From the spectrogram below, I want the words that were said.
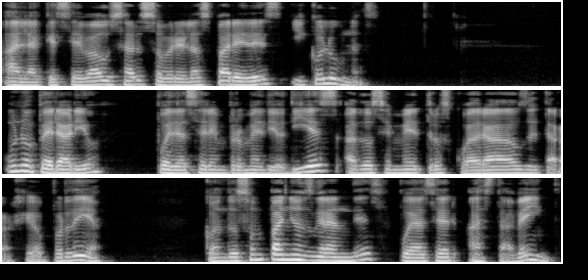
a la que se va a usar sobre las paredes y columnas. Un operario puede hacer en promedio 10 a 12 metros cuadrados de tarrajeo por día. Cuando son paños grandes puede hacer hasta 20,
